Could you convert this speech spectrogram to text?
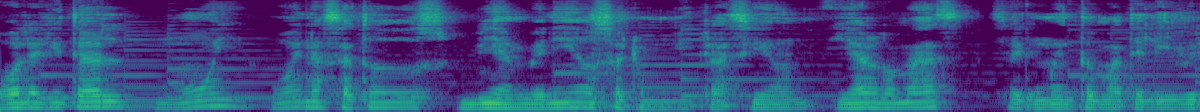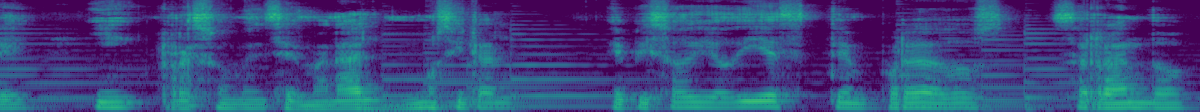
Hola, ¿qué tal? Muy buenas a todos, bienvenidos a Comunicación y algo más, segmento Mate Libre y resumen semanal musical, episodio 10, temporada 2, cerrando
